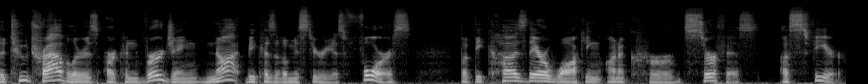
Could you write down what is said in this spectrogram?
The two travelers are converging not because of a mysterious force, but because they are walking on a curved surface, a sphere.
